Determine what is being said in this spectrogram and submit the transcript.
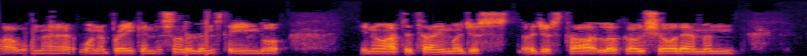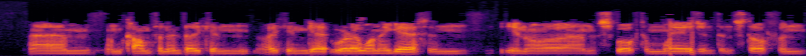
I want to want to break into Sunderland's team, but you know, at the time, I just I just thought, look, I'll show them, and um, I'm confident I can I can get where I want to get, and you know, um, spoke to my agent and stuff, and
